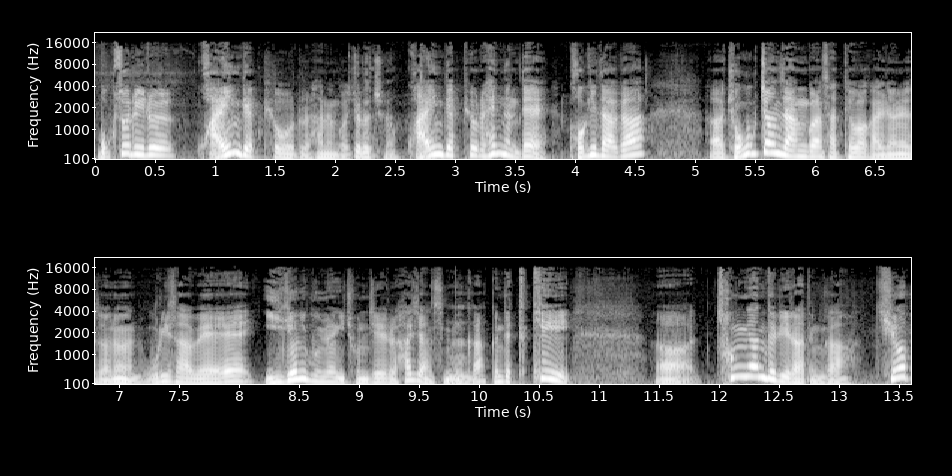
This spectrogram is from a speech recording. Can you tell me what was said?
목소리를 과잉 대표를 하는 거죠. 그렇죠. 과잉 대표를 했는데 거기다가 어, 조국 전 장관 사태와 관련해서는 우리 사회에 이견이 분명히 존재를 하지 않습니까? 음. 근데 특히 어, 청년들이라든가 취업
